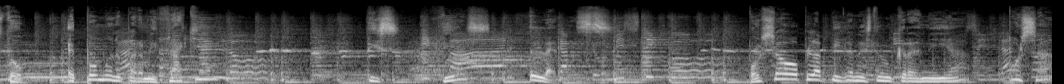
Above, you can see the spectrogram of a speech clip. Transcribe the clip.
στο επόμενο παραμυθάκι της θείας Λένας. Πόσα όπλα πήγανε στην Ουκρανία, πόσα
